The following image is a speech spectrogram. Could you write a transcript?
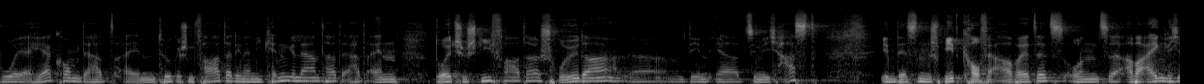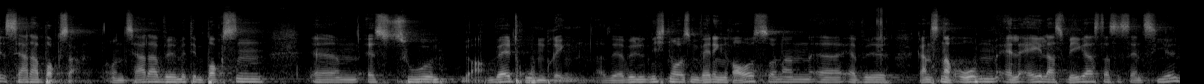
wo er herkommt. Er hat einen türkischen Vater, den er nie kennengelernt hat. Er hat einen deutschen Stiefvater, Schröder, äh, den er ziemlich hasst, in dessen Spätkauf er arbeitet. Und, äh, aber eigentlich ist Serdar Boxer. Und Serdar will mit dem Boxen ähm, es zu ja, Weltruhm bringen. Also er will nicht nur aus dem Wedding raus, sondern äh, er will ganz nach oben, LA, Las Vegas, das ist sein Ziel.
